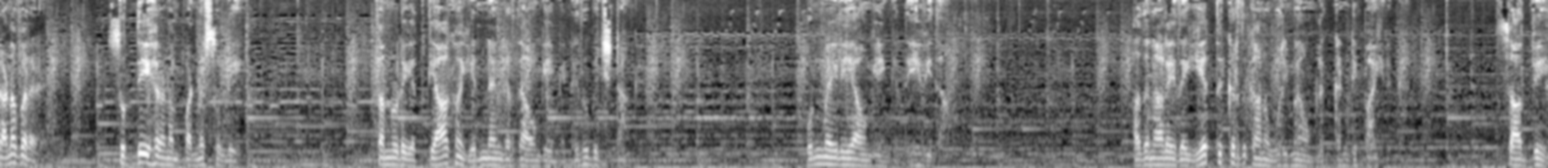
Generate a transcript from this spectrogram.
கணவரை சுத்திகரணம் பண்ண சொல்லி தன்னுடைய தியாகம் என்னங்கிறத அவங்க இங்க நிரூபிச்சிட்டாங்க. உண்மையிலேயே அவங்க எங்க தேவிதான். அதனால இதை ஏத்துக்கிறதுக்கான உரிமை அவங்களுக்கு கண்டிப்பா இருக்கு. சாத்வி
